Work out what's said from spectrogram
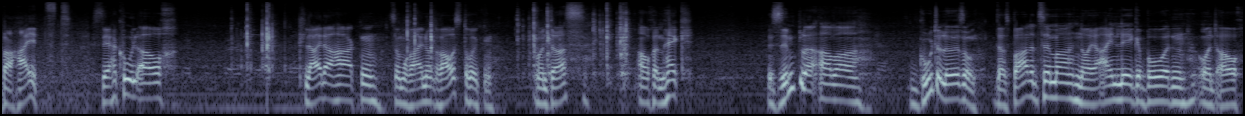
beheizt. Sehr cool auch Kleiderhaken zum Rein- und Rausdrücken. Und das auch im Heck. Simple, aber gute Lösung. Das Badezimmer, neue Einlegeboden und auch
